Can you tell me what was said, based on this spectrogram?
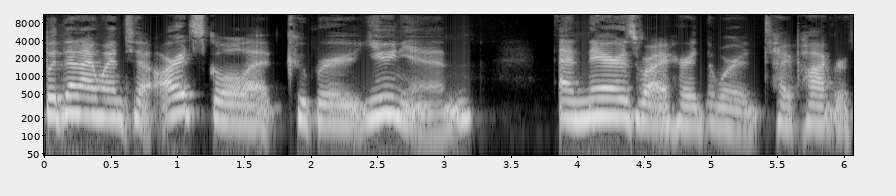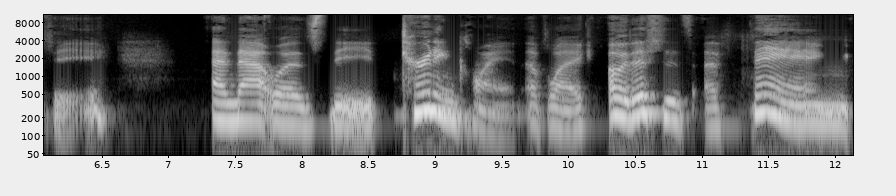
But then I went to art school at Cooper Union, and there's where I heard the word typography. And that was the turning point of like, oh, this is a thing.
